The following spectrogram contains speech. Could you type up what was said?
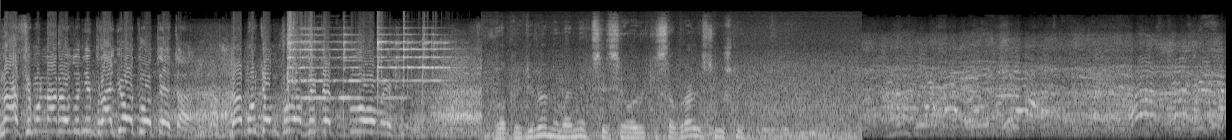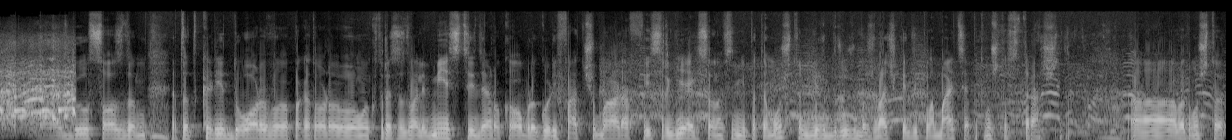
Нашему народу не пройдет вот это. Да будь он проклят, этот новый. В определенный момент все силовики собрались и ушли. Был создан этот коридор, по которому, который создавали вместе Дярука Обрагу, Рифат Чубаров и Сергей Аксенов. Не потому что мир, дружба, жвачка, дипломатия, а потому что страшно. А, Потому что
